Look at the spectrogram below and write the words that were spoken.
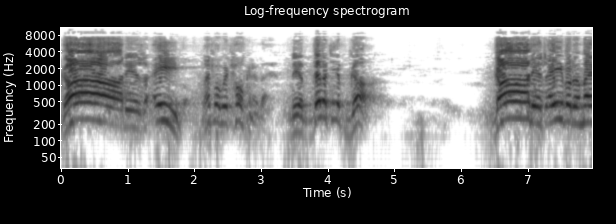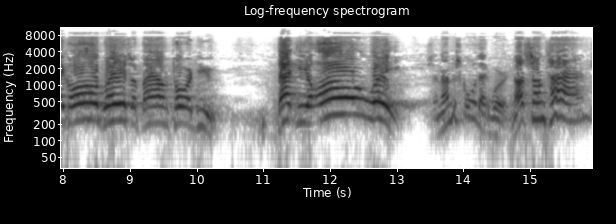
God is able. That's what we're talking about. The ability of God. God is able to make all grace abound toward you. That ye always and underscore that word. Not sometimes,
